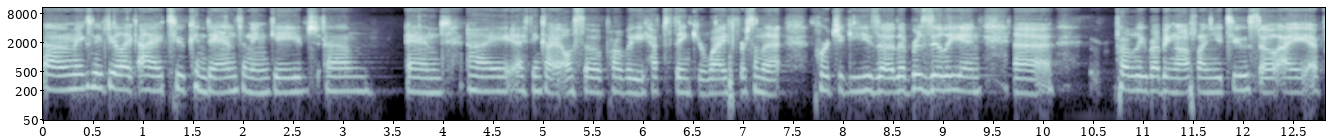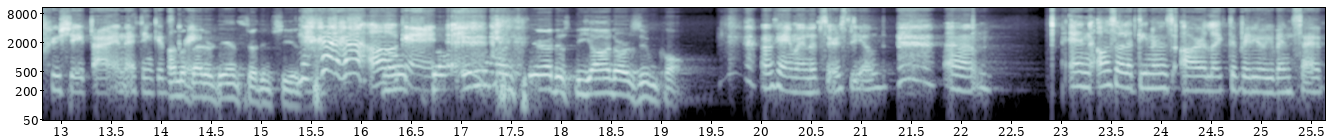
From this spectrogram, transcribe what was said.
Uh, it makes me feel like I too can dance and engage. Um, and I, I think I also probably have to thank your wife for some of that Portuguese, uh, the Brazilian, uh, probably rubbing off on you too. So I appreciate that, and I think it's. I'm great. a better dancer than she is. oh, okay. So, so anyone share this beyond our Zoom call? Okay, my lips are sealed. Um, and also, Latinos are, like the video even said,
